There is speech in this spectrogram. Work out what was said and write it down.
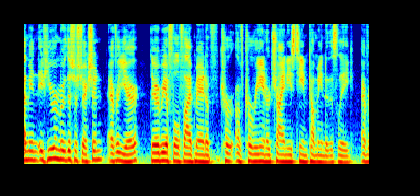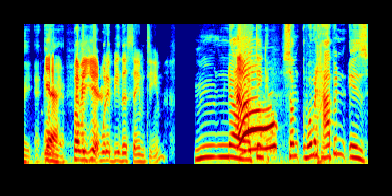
I mean, if you remove this restriction every year, there would be a full five man of of Korean or Chinese team coming into this league every every Yeah. year. But every would, year. would it be the same team? Mm, No, I think some what would happen is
